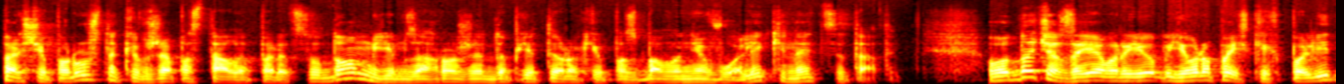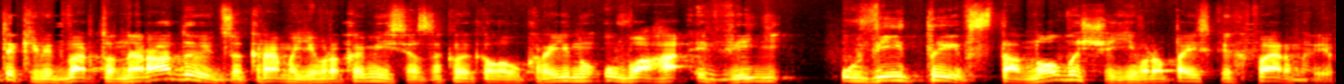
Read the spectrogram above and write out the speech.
Перші порушники вже постали перед судом. Їм загрожує до п'яти років позбавлення волі. Кінець цитати. Водночас заяви європейських політиків відверто не радують. Зокрема, Єврокомісія закликала Україну увага від увійти в становище європейських фермерів.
